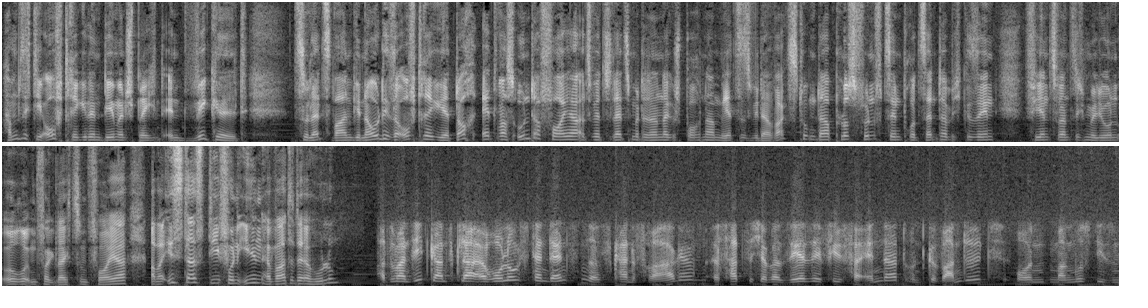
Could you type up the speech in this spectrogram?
Haben sich die Aufträge denn dementsprechend entwickelt? Zuletzt waren genau diese Aufträge ja doch etwas unter Vorjahr, als wir zuletzt miteinander gesprochen haben. Jetzt ist wieder Wachstum da, plus 15 Prozent habe ich gesehen, 24 Millionen Euro im Vergleich zum Vorjahr. Aber ist das die von Ihnen erwartete Erholung? Also man sieht ganz klar Erholungstendenzen, das ist keine Frage. Es hat sich aber sehr, sehr viel verändert und gewandelt und man muss diesem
